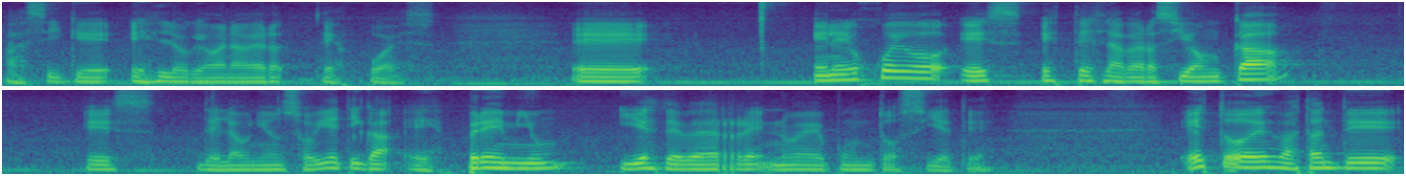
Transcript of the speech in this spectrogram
así que es lo que van a ver después. en el juego es, esta es la versión K, es de la Unión Soviética, es Premium y es de BR 9.7. Esto es bastante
